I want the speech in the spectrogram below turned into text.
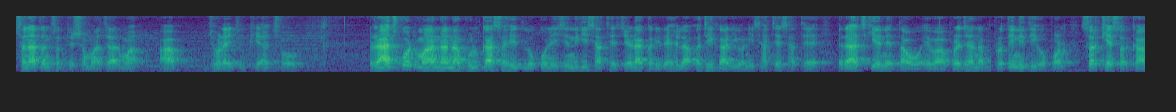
સનાતન સત્ય સમાચારમાં આપ જોડાઈ ચૂક્યા છો. રાજકોટમાં નાના ભૂલકા સહિત લોકોની જિંદગી સાથે ચેડા કરી રહેલા અધિકારીઓની સાથે સાથે રાજકીય નેતાઓ એવા પ્રજાના પ્રતિનિધિઓ પણ સરખે સરખા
